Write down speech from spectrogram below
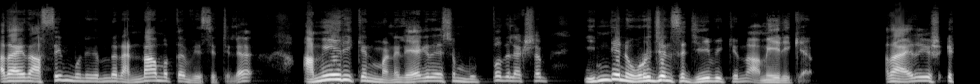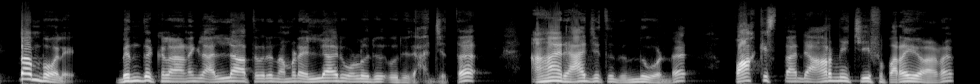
അതായത് അസിം മുനീറിന്റെ രണ്ടാമത്തെ വിസിറ്റിൽ അമേരിക്കൻ മണ്ണിൽ ഏകദേശം മുപ്പത് ലക്ഷം ഇന്ത്യൻ ഒറിജിൻസ് ജീവിക്കുന്ന അമേരിക്ക. അതായത് ഇഷ്ടം പോലെ ബന്ധുക്കളാണെങ്കിൽ അല്ലാത്തവർ നമ്മുടെ എല്ലാവരും ഉള്ള ഒരു ഒരു രാജ്യത്ത് ആ രാജ്യത്ത് നിന്നുകൊണ്ട് പാകിസ്ഥാന്റെ ആർമി ചീഫ് പറയുകയാണ്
